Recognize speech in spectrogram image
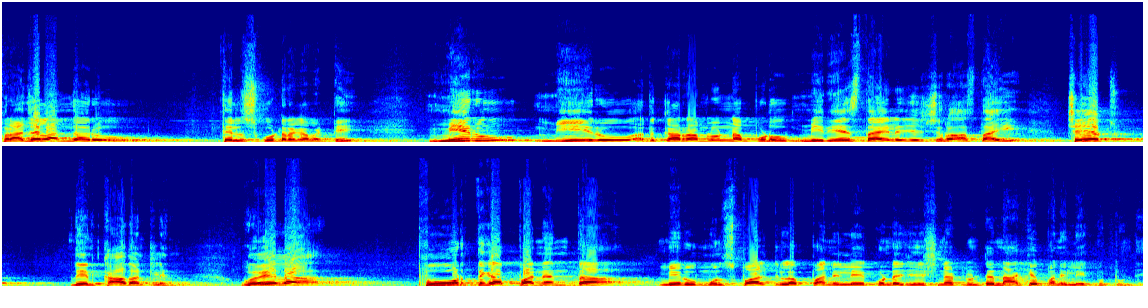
ప్రజలందరూ తెలుసుకుంటారు కాబట్టి మీరు మీరు అధికారంలో ఉన్నప్పుడు మీరు ఏ స్థాయిలో చేసారో ఆ స్థాయి చేయొచ్చు. నేను కాదంటలేను ఒకవేళ పూర్తిగా పని అంతా మీరు మున్సిపాలిటీలో పని లేకుండా చేసినట్టుంటే నాకే పని లేకుంటుండే.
